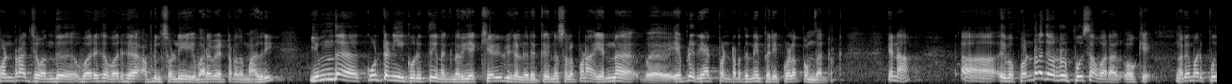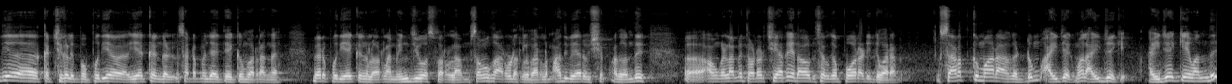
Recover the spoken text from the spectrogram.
பொன்ராஜ் வந்து வருக வருக அப்படின்னு சொல்லி வரவேற்றது மாதிரி இந்த கூட்டணி குறித்து எனக்கு நிறைய கேள்விகள் இருக்குது இன்னும் சொல்லப்போனால் என்ன எப்படி ரியாக்ட் பண்ணுறதுன்னே பெரிய குழப்பம் தான் இருக்குது ஏன்னா இப்போ பொன்ராஜ் அவர்கள் புதுசாக வரார் ஓகே அதே மாதிரி புதிய கட்சிகள் இப்போ புதிய இயக்கங்கள் சட்ட பஞ்சாயத்து இயக்கம் வர்றாங்க. வேறு புதிய இயக்கங்கள் வரலாம் என்ஜிஓஸ் வரலாம் சமூக ஆர்வலர்கள் வரலாம். அது வேறு விஷயம். அது வந்து அவங்க எல்லாமே தொடர்ச்சியாக ஏதாவது ஒரு விஷயத்துக்கு போராடிட்டு வராங்க. சரத்குமார் ஆகட்டும் ஐஜேக்கு முதல்ல ஐஜேகே ஐஜேகே வந்து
